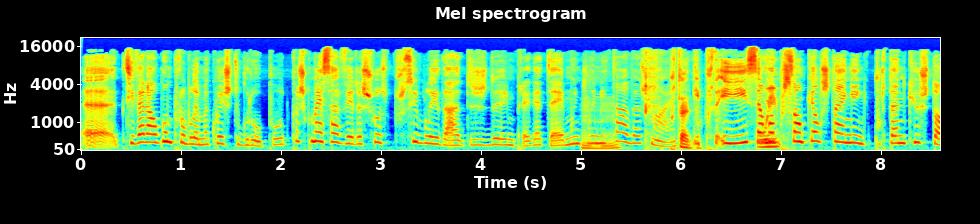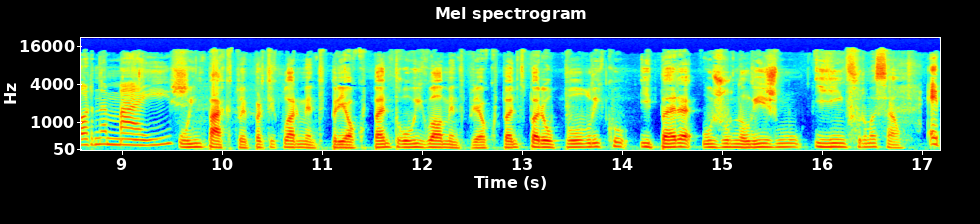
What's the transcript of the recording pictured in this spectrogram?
uh, que tiver algum problema com este grupo, depois começa a ver as suas possibilidades de emprego até muito uhum. limitadas, não é? Portanto, e, e, isso é uma pressão que eles têm, e, portanto, que os torna mais. O impacto é particularmente preocupante ou igualmente preocupante para o público e para o jornalismo e informação. É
